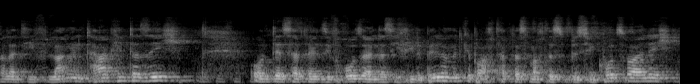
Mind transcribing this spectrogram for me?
relativ langen Tag hinter sich. Und deshalb werden Sie froh sein, dass ich viele Bilder mitgebracht habe. Das macht es ein bisschen kurzweilig.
